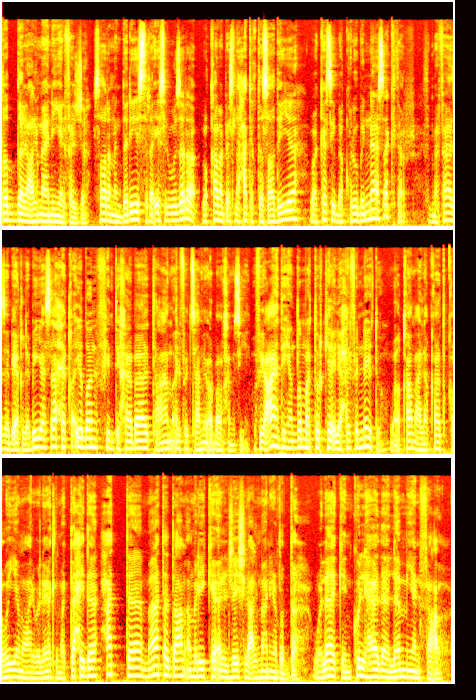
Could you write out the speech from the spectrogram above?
ضد العلمانية الفجة. صار مندريس رئيس الوزراء وقام بإصلاحات اقتصادية وكسب قلوب الناس أكثر ثم فاز بأغلبية ساحقة أيضا في انتخابات الانتخابات عام 1954 وفي عهده انضمت تركيا إلى حلف الناتو وأقام علاقات قوية مع الولايات المتحدة حتى ما تدعم أمريكا الجيش العلماني ضده ولكن كل هذا لم ينفعه.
